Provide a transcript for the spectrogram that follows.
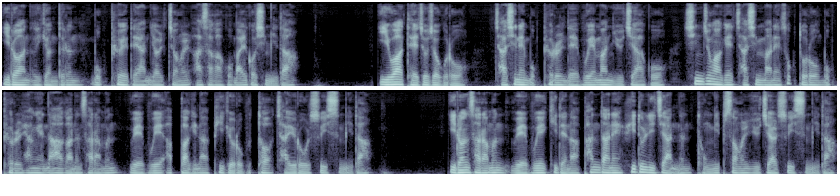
이러한 의견들은 목표에 대한 열정을 앗아가고 말 것입니다. 이와 대조적으로 자신의 목표를 내부에만 유지하고 신중하게 자신만의 속도로 목표를 향해 나아가는 사람은 외부의 압박이나 비교로부터 자유로울 수 있습니다. 이런 사람은 외부의 기대나 판단에 휘둘리지 않는 독립성을 유지할 수 있습니다.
